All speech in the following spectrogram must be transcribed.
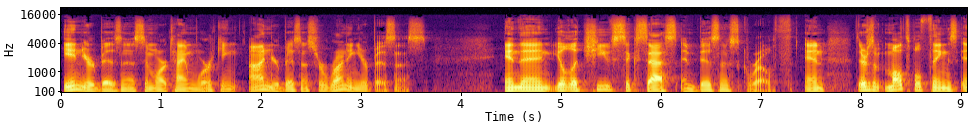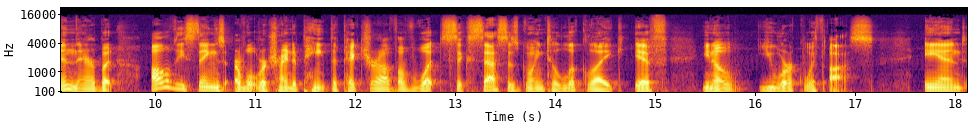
in your business and more time working on your business or running your business. And then you'll achieve success and business growth. And there's multiple things in there, but all of these things are what we're trying to paint the picture of of what success is going to look like if you know you work with us and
